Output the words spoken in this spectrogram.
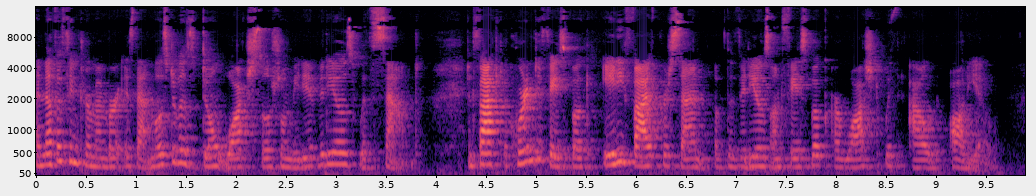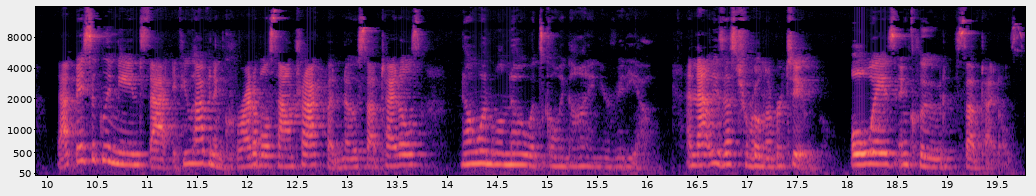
Another thing to remember is that most of us don't watch social media videos with sound. In fact, according to Facebook, 85% of the videos on Facebook are watched without audio. That basically means that if you have an incredible soundtrack but no subtitles, no one will know what's going on in your video. And that leads us to rule number two, always include subtitles.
